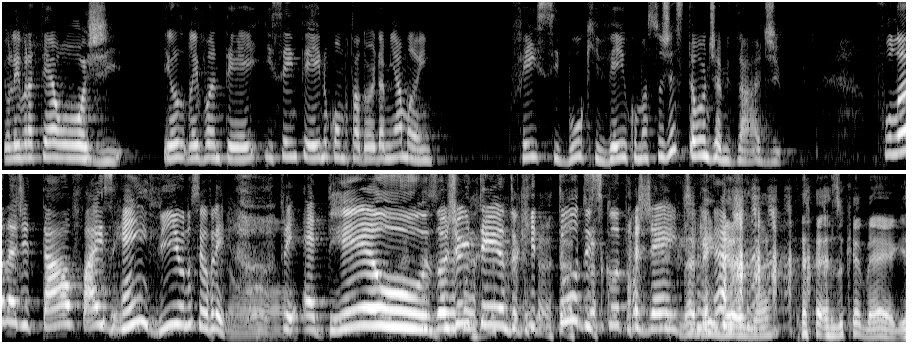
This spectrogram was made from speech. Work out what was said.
eu lembro até hoje, eu levantei e sentei no computador da minha mãe. Facebook veio com uma sugestão de amizade fulana de tal faz reenvio, não sei. Eu falei, falei, é Deus! Hoje eu entendo que tudo escuta a gente. Não é bem Deus, né? É Zuckerberg.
